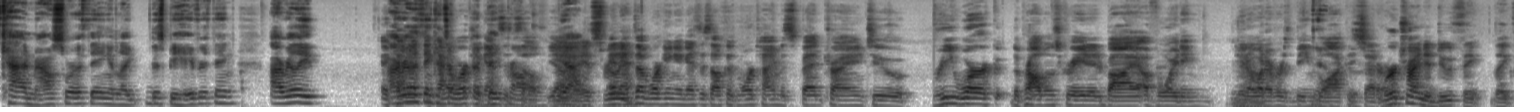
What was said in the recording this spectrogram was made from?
cat and mouse sort of thing and like this behavior thing i really It I kinda, really it think it's kinda a- works a against itself. Yeah. Yeah. Yeah, it's really it ends up working against itself because more time is spent trying to rework the problems created by avoiding, you know, Yeah. whatever's being Yeah. blocked, etc. We're trying to do things like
